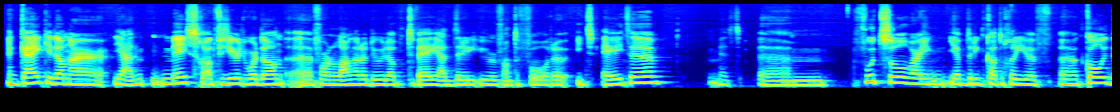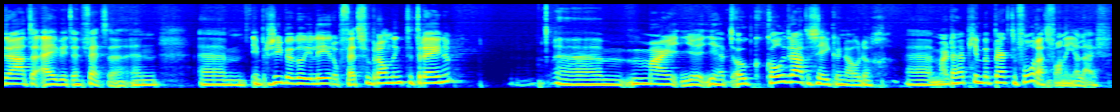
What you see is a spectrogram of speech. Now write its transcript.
En kijk je dan naar, ja, het meest geadviseerd wordt dan eh, voor een langere duur dan twee à drie uur van tevoren iets eten met ehm, voedsel, waar je, je hebt drie categorieën uh, koolhydraten, eiwit en vetten. En um, in principe wil je leren op vetverbranding te trainen. Um, maar je, je hebt ook koolhydraten zeker nodig. Uh, maar daar heb je een beperkte voorraad van in je lijf.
